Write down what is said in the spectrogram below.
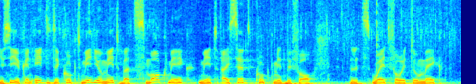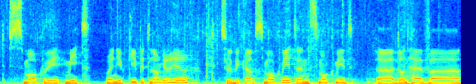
you see you can eat the cooked medium meat but smoke meat, meat I said cooked meat before. Let's wait for it to make smoke meat. When you keep it longer here, it will become smoke meat and smoke meat uh, don't have uh,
